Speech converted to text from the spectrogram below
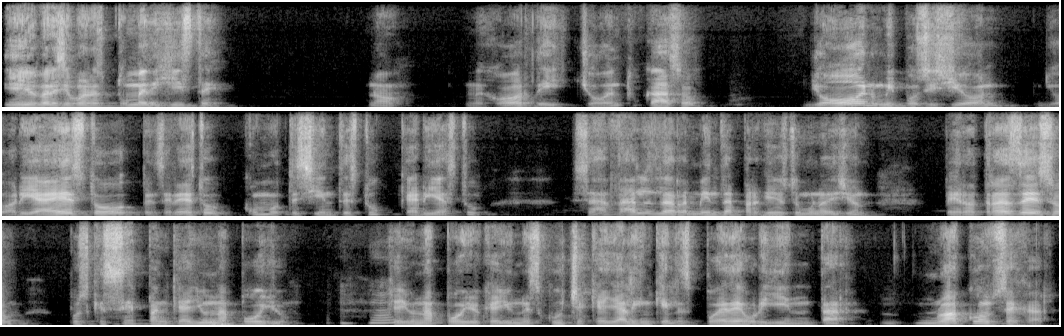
y ellos van a decir, bueno, tú me dijiste. No, mejor di, yo en tu caso, yo en mi posición, yo haría esto, pensaría esto, ¿cómo te sientes tú? ¿Qué harías tú? O sea, darles la herramienta para que ellos tomen una decisión. Pero atrás de eso, pues que sepan que hay un apoyo, que hay un apoyo, que hay una escucha, que hay alguien que les puede orientar, no aconsejar.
